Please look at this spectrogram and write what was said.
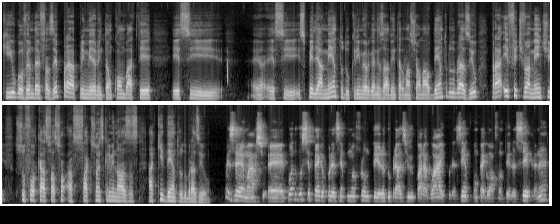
que o governo deve fazer para, primeiro, então, combater esse esse espelhamento do crime organizado internacional dentro do Brasil para efetivamente sufocar as, as, facções criminosas aqui dentro do Brasil? Pois é, Márcio. É, quando você pega, por exemplo, uma fronteira do Brasil e Paraguai, por exemplo, vamos pegar uma fronteira seca, né?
